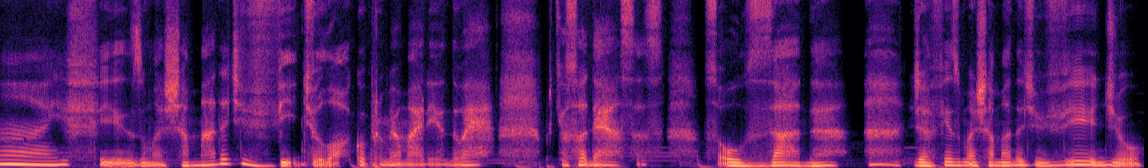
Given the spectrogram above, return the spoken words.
Ai, fiz uma chamada de vídeo logo pro meu marido, é. Porque eu sou dessas, sou ousada. Já fiz uma chamada de vídeo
